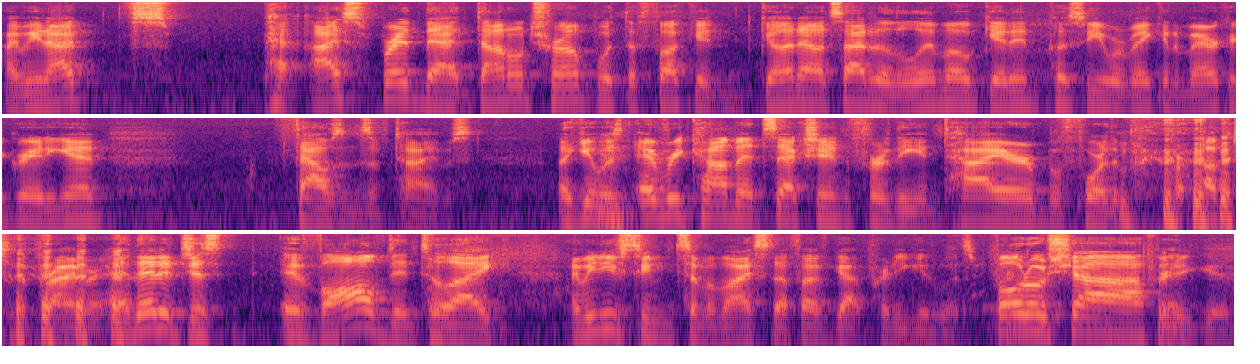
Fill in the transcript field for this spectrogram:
I mean, I I spread that Donald Trump with the fucking gun outside of the limo, get in pussy, we're making America great again, thousands of times. Like it was hmm. every comment section for the entire before the up to the primer, and then it just evolved into like. I mean, you've seen some of my stuff. I've got pretty good with Photoshop. Pretty and- good.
